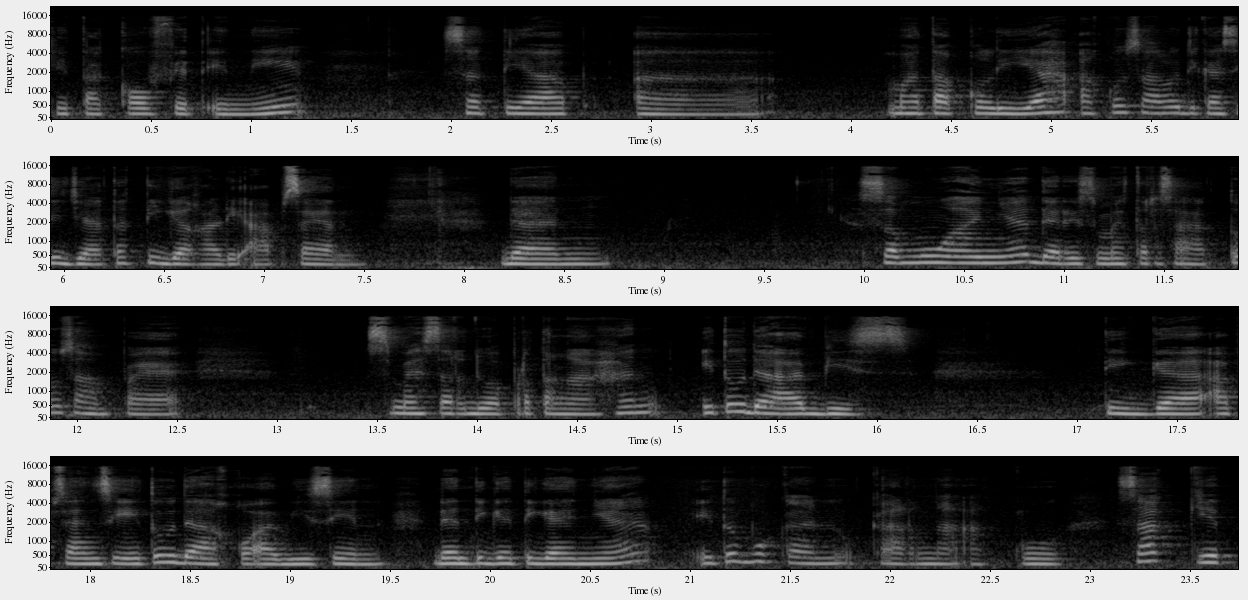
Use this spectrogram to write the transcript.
kita covid ini setiap uh, mata kuliah aku selalu dikasih jatah tiga kali absen. Dan semuanya dari semester 1 sampai semester 2 pertengahan itu udah habis tiga absensi itu udah aku habisin dan tiga-tiganya itu bukan karena aku sakit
